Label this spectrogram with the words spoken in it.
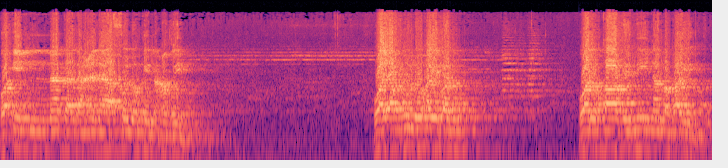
وإنك لعلى خلق عظيم. ويقول أيضا والقاضمين الغيظ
